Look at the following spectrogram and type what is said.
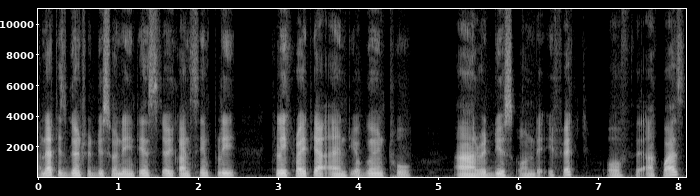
and that is going to reduce on the intensity you can simply click right here and you're going to uh, reduce on the effect of the aquas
